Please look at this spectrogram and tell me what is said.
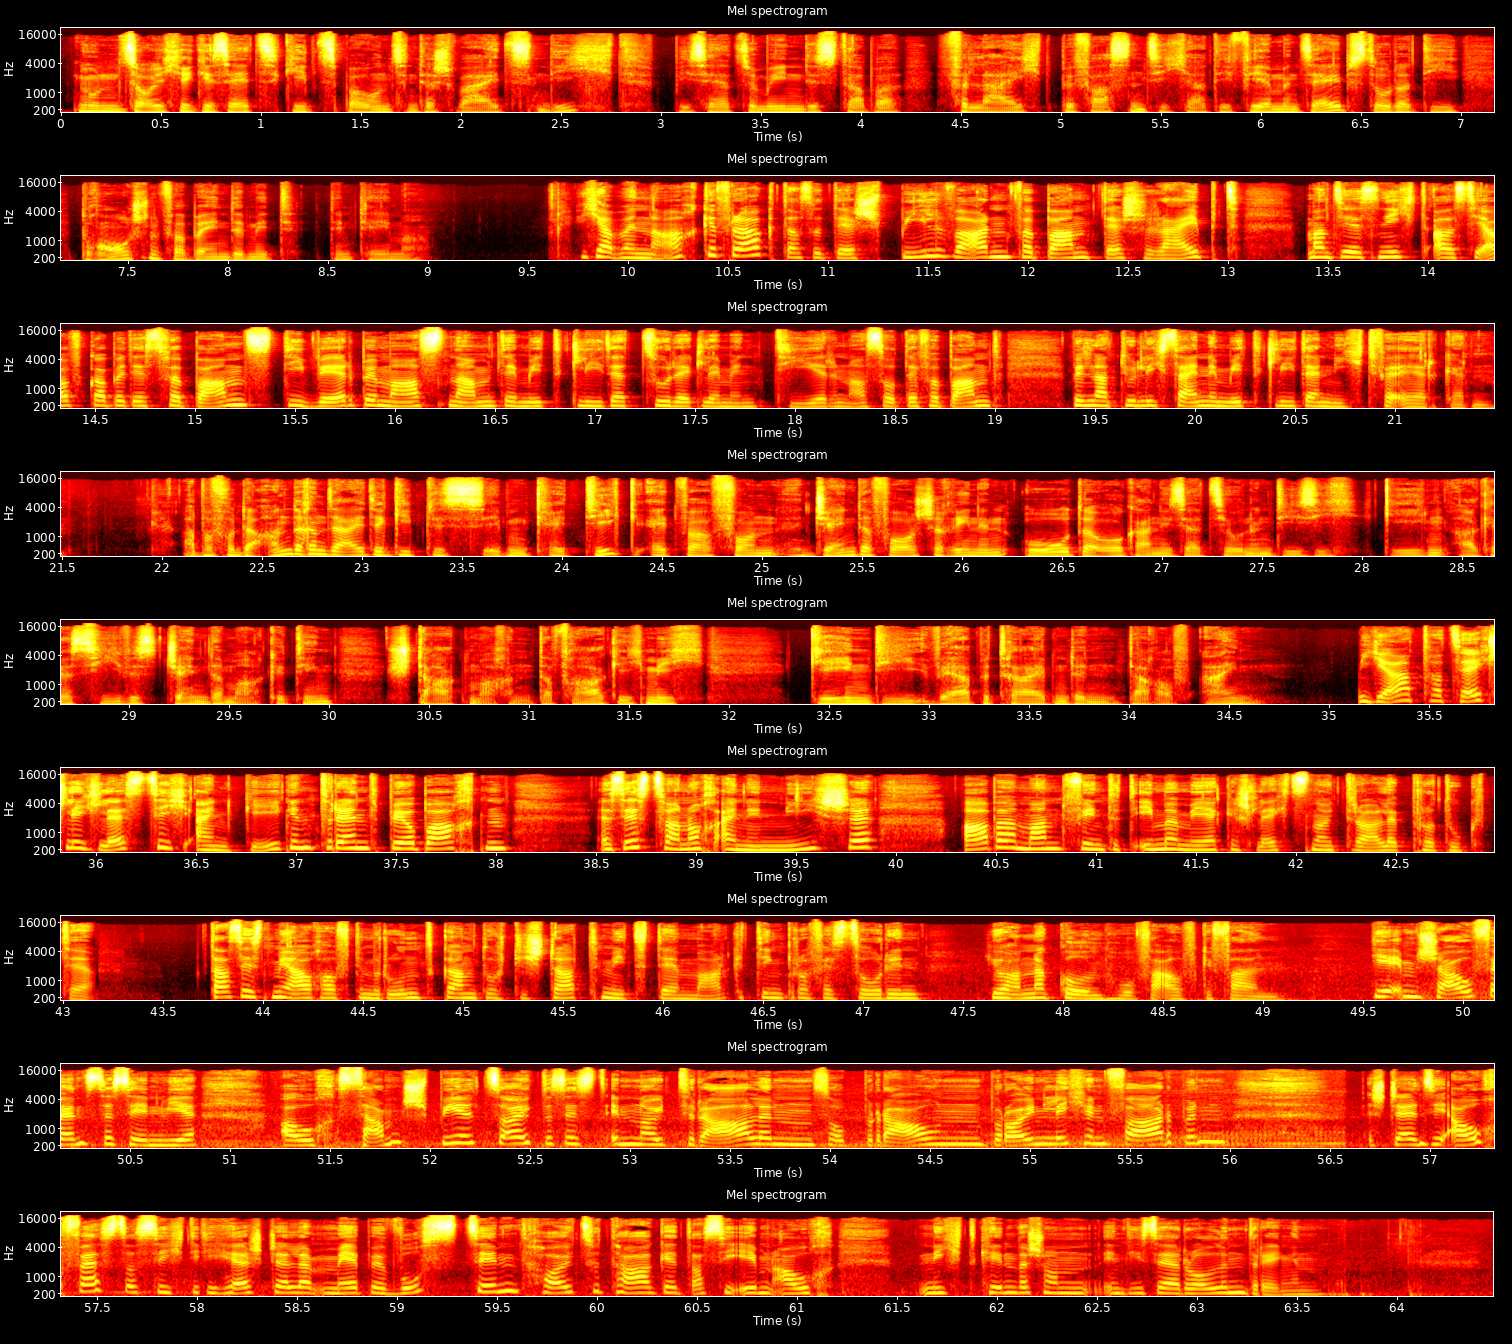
Nun, solche Gesetze gibt es bei uns in der Schweiz nicht, bisher zumindest, aber vielleicht befassen sich ja die Firmen selbst oder die Branchenverbände mit dem Thema. Ich habe nachgefragt, also der Spielwarenverband, der schreibt, man sehe es nicht als die Aufgabe des Verbands, die Werbemaßnahmen der Mitglieder zu reglementieren. Also der Verband will natürlich seine Mitglieder nicht verärgern. Aber von der anderen Seite gibt es eben Kritik, etwa von Genderforscherinnen oder Organisationen, die sich gegen aggressives Gendermarketing stark machen. Da frage ich mich, gehen die Werbetreibenden darauf ein? Ja, tatsächlich lässt sich ein Gegentrend beobachten. Es ist zwar noch eine Nische, aber man findet immer mehr geschlechtsneutrale Produkte. Das ist mir auch auf dem Rundgang durch die Stadt mit der Marketingprofessorin Johanna Gollenhofer aufgefallen. Hier im Schaufenster sehen wir auch Sandspielzeug. Das ist in neutralen, so braun, bräunlichen Farben. Stellen Sie auch fest, dass sich die Hersteller mehr bewusst sind heutzutage, dass sie eben auch nicht Kinder schon in diese Rollen drängen?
